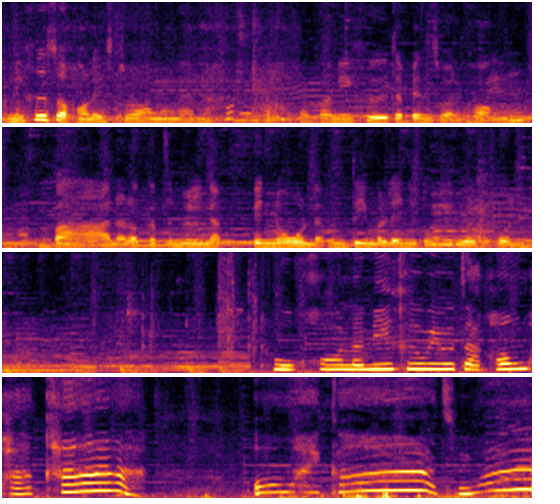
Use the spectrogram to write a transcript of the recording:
อันนี้คือส่วนของรีสอร์ทโรงแรมนะคะ แล้วก็นี่คือจะเป็นส่วนของบาร์นะแล้วก็จะมีนักเป็นโนนและดนตรีมาเล่นอยู่ตรงนี้ด้วยทุกคน ทุกคนและนี่คือวิวจากห้องพักค่ะ โอ้ my god สวยมา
